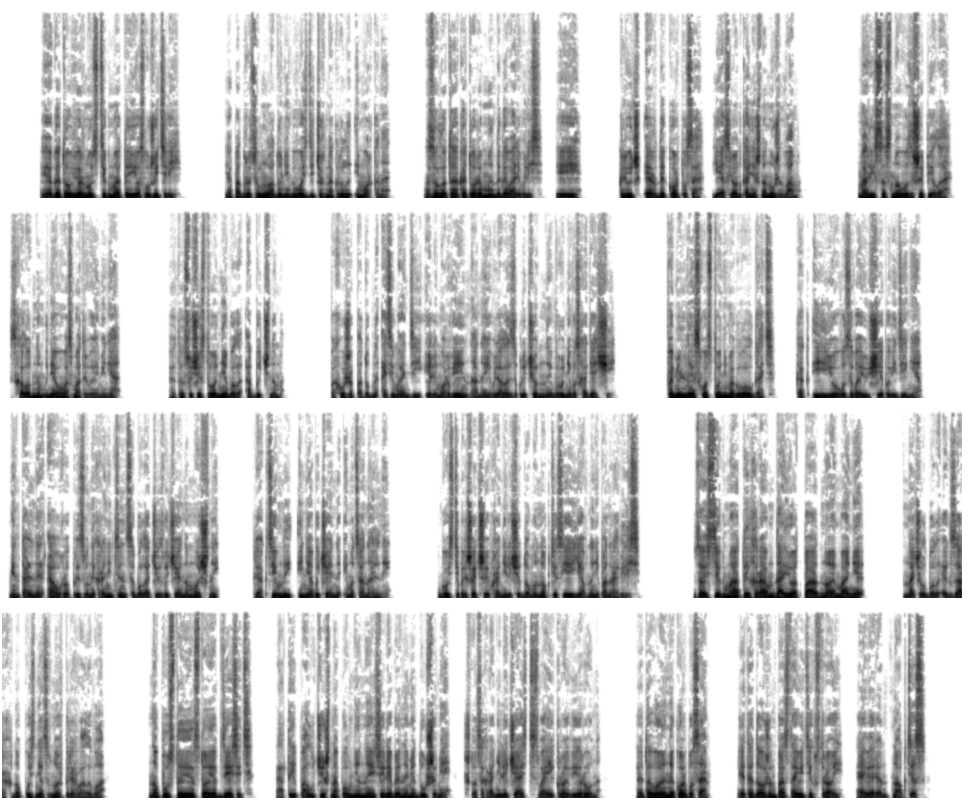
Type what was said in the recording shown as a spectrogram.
Я готов вернуть стигматы ее служителей». Я подбросил на ладони гвозди Чернокрылы и Моркана. Золото, о котором мы договаривались, и ключ РД корпуса, если он, конечно, нужен вам. Мариса снова зашипела, с холодным гневом осматривая меня. Это существо не было обычным, Похоже, подобно Азимандии или Морвейн, она являлась заключенной в руне восходящей. Фамильное сходство не могло лгать, как и ее вызывающее поведение. Ментальная аура призванной хранительницы была чрезвычайно мощной, реактивной и необычайно эмоциональной. Гости, пришедшие в хранилище дома Ноктис, ей явно не понравились. «За стигматы храм дает по одной мане...» Начал был экзарх, но кузнец вновь прервал его. «Но пустые стоят десять а ты получишь наполненные серебряными душами, что сохранили часть своей крови и рун. Это воины корпуса, и ты должен поставить их в строй, Эверент Ноктис.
